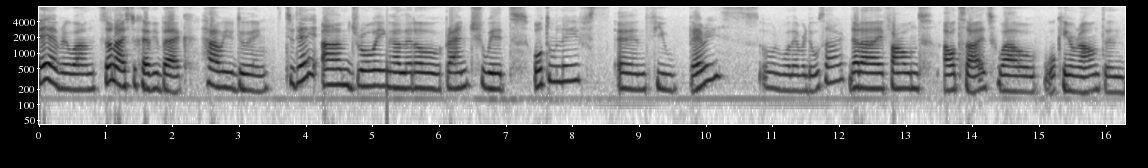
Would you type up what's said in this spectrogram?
Hey everyone, so nice to have you back. How are you doing? Today I'm drawing a little branch with autumn leaves and few berries or whatever those are that I found outside while walking around and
